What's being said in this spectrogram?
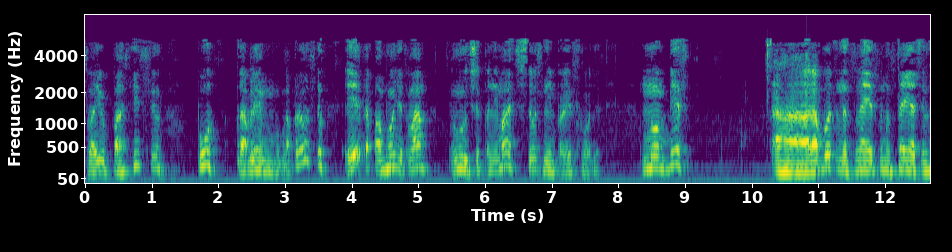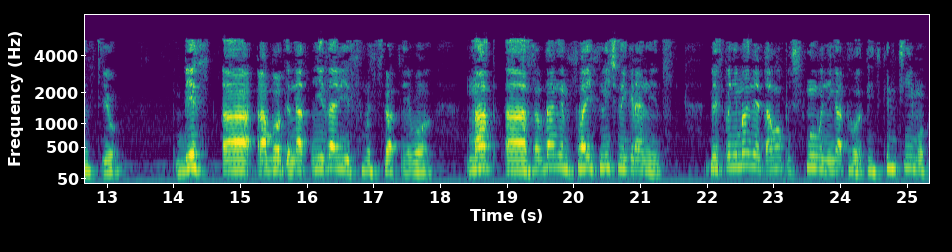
свою позицию по проблемному вопросу, и это поможет вам лучше понимать, что с ним происходит. Но без а, работы над своей самостоятельностью, без а, работы над независимостью от него, над а, созданием своих личных границ, без понимания того, почему вы не готовы к, к интиму,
